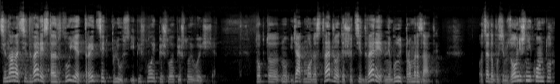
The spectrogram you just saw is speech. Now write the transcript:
ціна на ці двері стартує 30 і пішло, і пішло, і пішло і вище. Тобто, ну, як можна стверджувати, що ці двері не будуть промерзати? Оце, допустимо, зовнішній контур,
